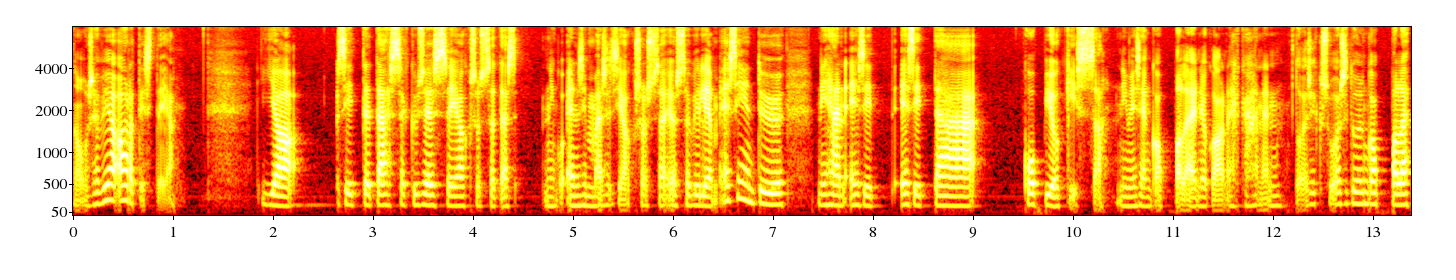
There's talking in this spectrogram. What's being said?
nousevia artisteja. Ja sitten tässä kyseisessä jaksossa, tässä niin ensimmäisessä jaksossa, jossa William esiintyy, niin hän esit- esittää Kopiokissa-nimisen kappaleen, joka on ehkä hänen toiseksi suosituin kappale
